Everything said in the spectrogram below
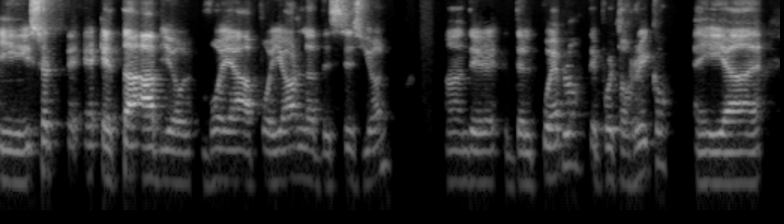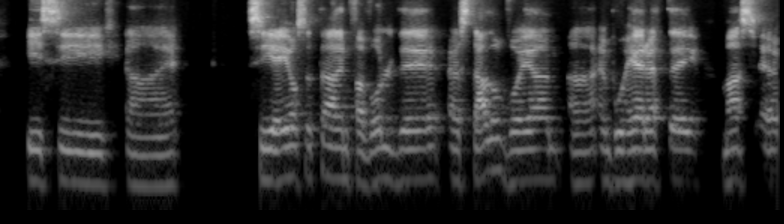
Y e, e, está obvio, voy a apoyar la decisión de, del pueblo de Puerto Rico. Y si, si ellos están en favor del Estado, voy a empujar este más eh,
